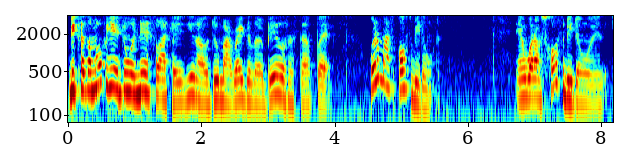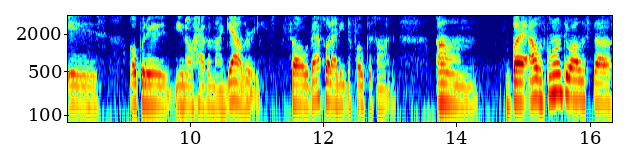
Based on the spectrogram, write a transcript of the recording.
Because i'm over here doing this so i could you know do my regular bills and stuff but what am i supposed to be doing and what I'm supposed to be doing is opening, you know, having my gallery. So that's what I need to focus on. Um, but I was going through all this stuff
